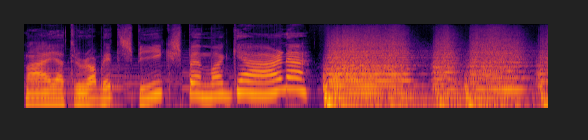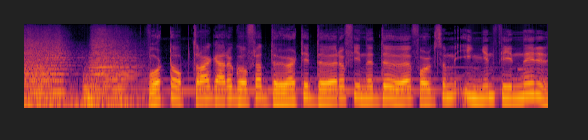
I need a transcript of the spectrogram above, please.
Nei, jeg tror du har blitt spik spenna gæren, jeg. Vårt oppdrag er å gå fra dør til dør og finne døde folk som ingen finner.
